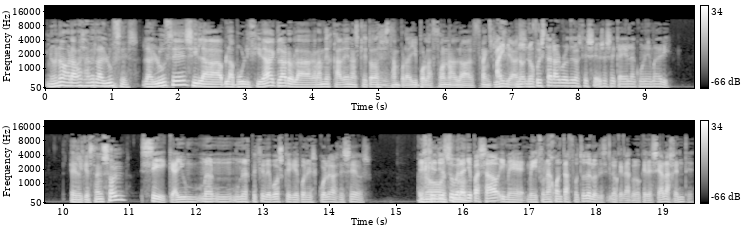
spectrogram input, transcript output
No, no, ahora vas a ver las luces. Las luces y la, la publicidad, claro, las grandes cadenas que todas están por allí, por la zona, las Ay, franquicias. ¿no, ¿No fuiste al árbol de los deseos ese que hay en la Comunidad de Madrid? El que está en Sol, Sí, que hay un- una, una especie de bosque que pones cuelgas deseos. Es No, que yo estuve el año pasado y me, me hizo unas cuantas fotos de lo, de- lo que, lo que desea la gente.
